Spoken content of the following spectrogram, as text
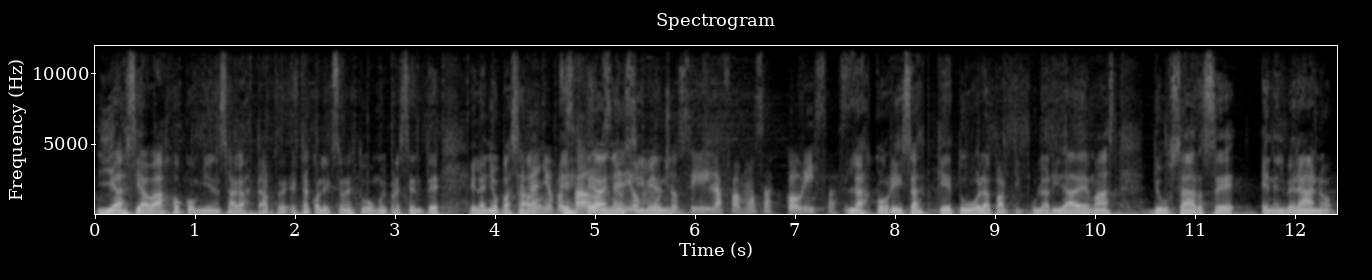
y hacia abajo comienza a gastarse. Esta colección estuvo muy presente el año pasado. El año pasado este año, se dio mucho, sí, las famosas cobrizas. Las cobrizas que tuvo la particularidad además de usarse en el verano,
